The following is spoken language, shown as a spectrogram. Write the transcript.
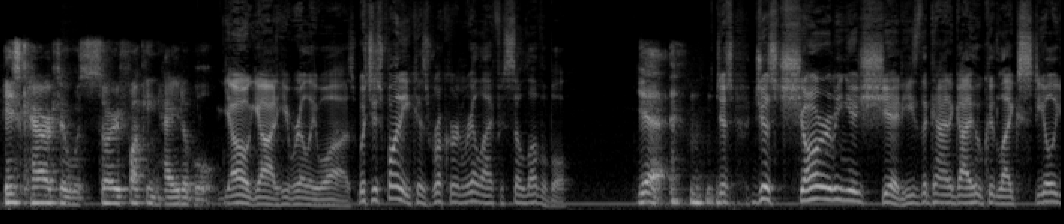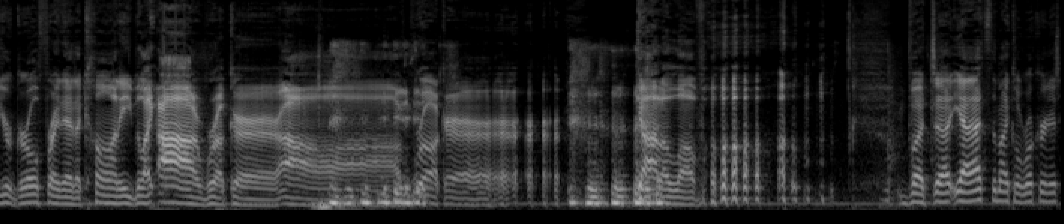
His character was so fucking hateable. Oh god, he really was. Which is funny because Rooker in real life is so lovable. Yeah. just just charming as shit. He's the kind of guy who could like steal your girlfriend at a con. He'd be like, ah, Rooker, ah, Rooker. Gotta love him. but uh, yeah, that's the Michael Rooker news.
